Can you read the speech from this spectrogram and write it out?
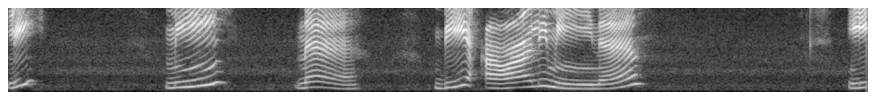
லி? மீ ந. பி ஆலிமீன. இ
